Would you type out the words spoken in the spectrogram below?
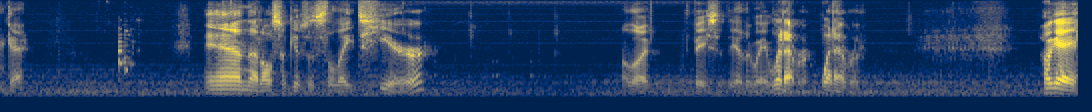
Okay. And that also gives us the lights here. Although I face it the other way. Whatever, whatever. Okay,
